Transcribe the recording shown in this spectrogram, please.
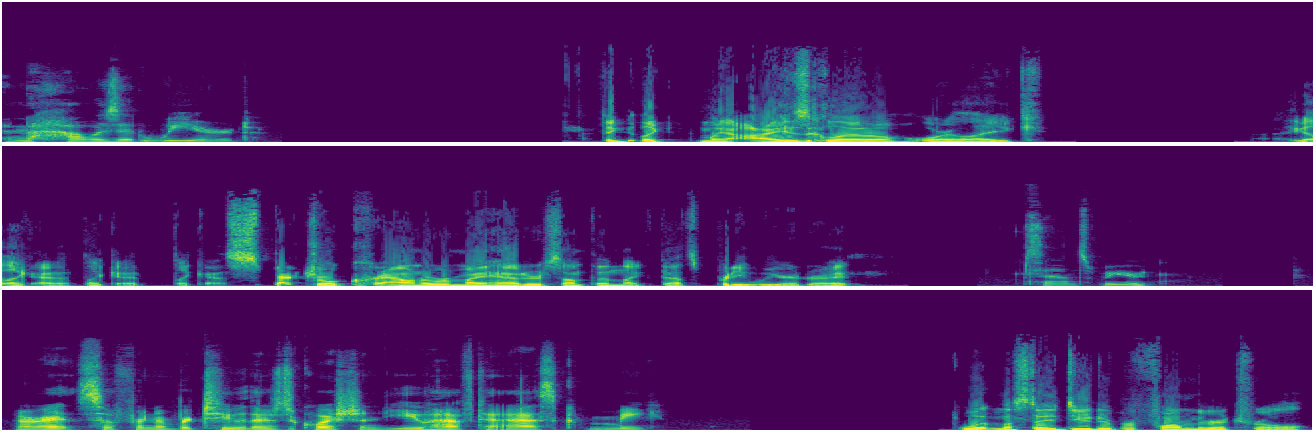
And how is it weird? I think like my eyes glow, or like I get like a like a like a spectral crown over my head or something. Like that's pretty weird, right? Sounds weird. All right, so for number two, there's a question you have to ask me. What must I do to perform the ritual,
